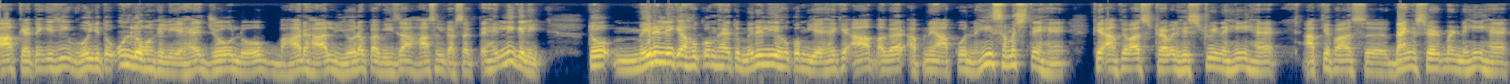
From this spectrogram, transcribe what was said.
आप कहते हैं कि जी, वो ये तो उन लोगों के लिए है जो लोग बहरहाल यूरोप का वीज़ा हासिल कर सकते हैं लीगली। तो मेरे लिए क्या हुक्म है? तो मेरे लिए हुक्म यह है कि आप अगर अपने आप को नहीं समझते हैं कि आपके पास ट्रैवल हिस्ट्री नहीं है, आपके पास बैंक स्टेटमेंट नहीं है,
